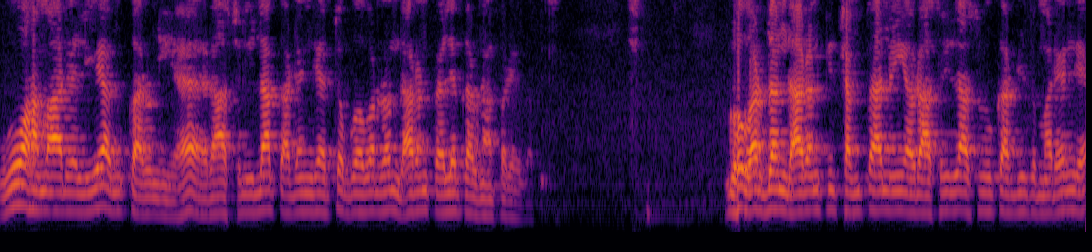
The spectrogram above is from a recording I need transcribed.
वो हमारे लिए अनुकरणीय है। रासलीला करेंगे तो गोवर्धन धारण पहले करना पड़ेगा। गोवर्धन धारण की क्षमता नहीं और रासलीला शुरू कर दी तो मरेंगे।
